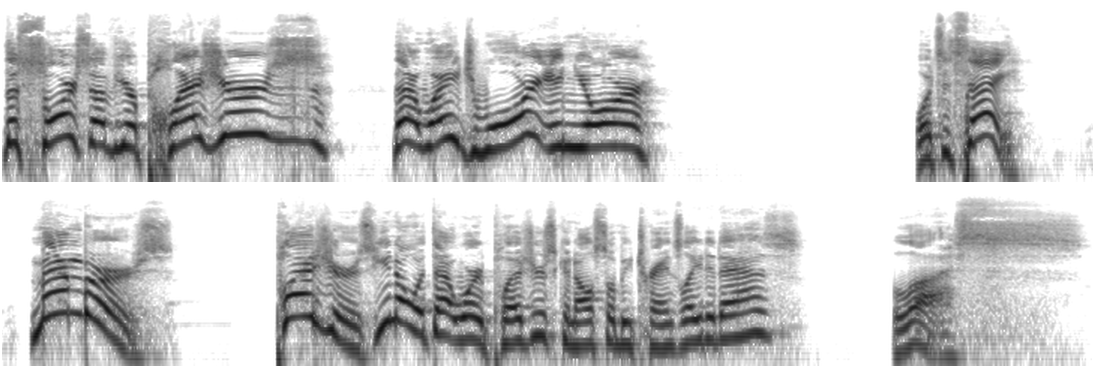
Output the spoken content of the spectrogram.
the source of your pleasures that wage war in your, what's it say? Members pleasures. You know what that word pleasures can also be translated as? Lusts,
